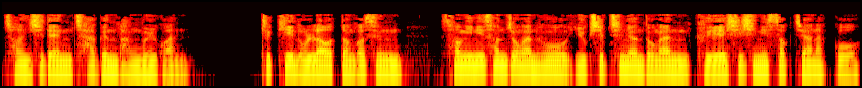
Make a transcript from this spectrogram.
전시된 작은 박물관. 특히 놀라웠던 것은 성인이 선종한 후 67년 동안 그의 시신이 썩지 않았고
